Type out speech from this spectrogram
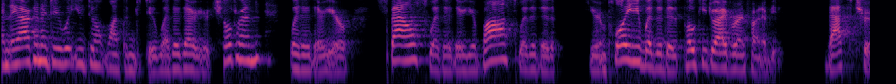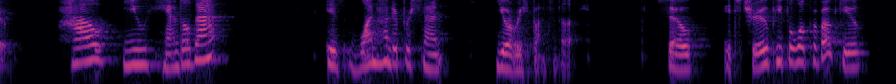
and they are going to do what you don't want them to do, whether they're your children, whether they're your spouse, whether they're your boss, whether they're your employee, whether they're the pokey driver in front of you. That's true. How you handle that is 100% your responsibility. So it's true, people will provoke you.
